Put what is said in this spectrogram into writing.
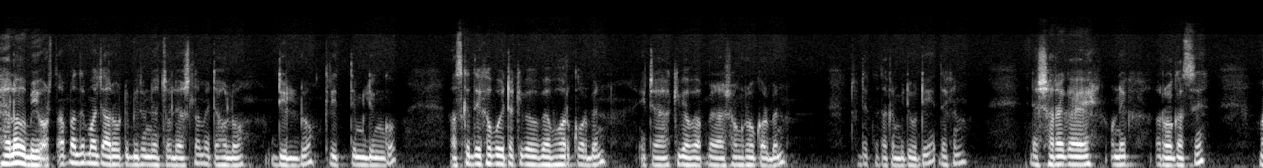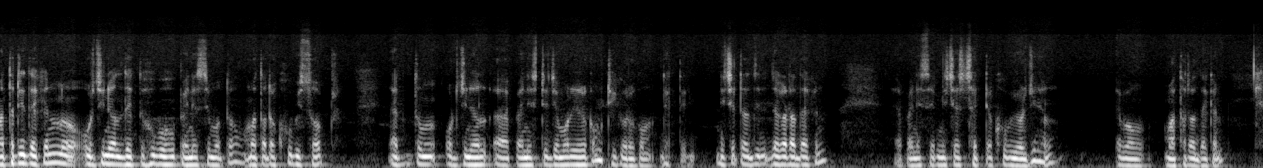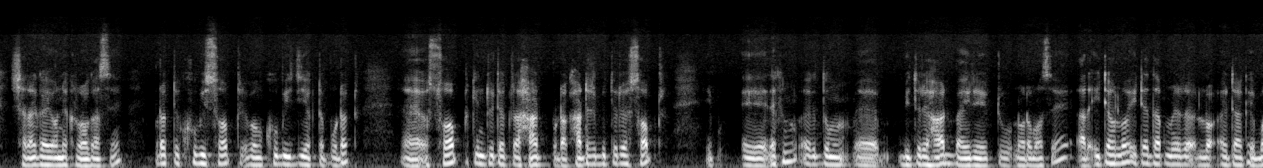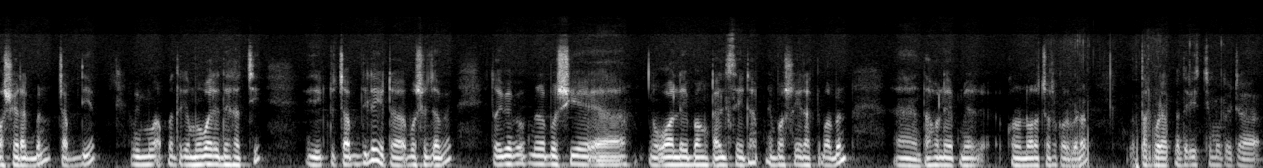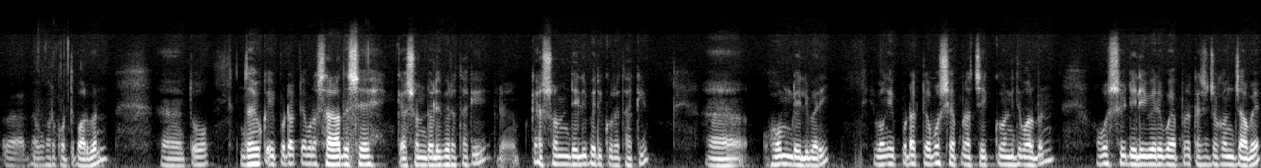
Hello viewers আপনাদের মাঝে আরও একটি ভিডিও নিয়ে চলে আসলাম। এটা হলো ডিলডো কৃত্রিম লিঙ্গ। আজকে দেখাবো এটা কীভাবে ব্যবহার করবেন, এটা কীভাবে আপনারা সংগ্রহ করবেন। তো দেখতে থাকেন ভিডিওটি, দেখেন। এটা সারা গায়ে অনেক রগ আছে। মাথাটি দেখেন অরিজিনাল দেখতে হুবহু পেনিসের মতো। মাথাটা খুবই সফট একদম অরিজিনাল পেনিসটি যেমন এরকম, ঠিক ওরকম দেখতে। নিচেরটা জায়গাটা দেখেন প্যানিসের নিচের সাইডটা খুবই অরিজিনাল এবং মাথাটা দেখেন, সারা গায়ে অনেক রগ আছে। প্রোডাক্টটি খুবই সফট এবং খুব ইজি একটা প্রোডাক্ট সফট কিন্তু এটা একটা হার্ড প্রোডাক্ট হার্টের ভিতরে সফট দেখেন একদম ভিতরে হার্ড বাইরে একটু নরম আছে, আর এটা হলো, এটাতে আপনার এটাকে বসে রাখবেন চাপ দিয়ে, আমি আপনাদেরকে মোবাইলে দেখাচ্ছি একটু চাপ দিলে এটা বসে যাবে, তো এইভাবে আপনারা বসিয়ে ওয়ালে এবং টাইলসে এটা আপনি বসিয়ে রাখতে পারবেন তাহলে আপনার কোনো নড়াচড়া করবে না। তারপরে আপনাদের ইচ্ছে মতো এটা ব্যবহার করতে পারবেন। তো যাই হোক, এই প্রোডাক্টে আমরা সারা দেশে ক্যাশ অন ডেলিভারি থাকি ক্যাশ অন ডেলিভারি করে থাকি হোম ডেলিভারি এবং এই প্রোডাক্টটি অবশ্যই আপনারা চেক করে নিতে পারবেন। অবশ্যই ডেলিভারি বয় আপনার কাছে যখন যাবে,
